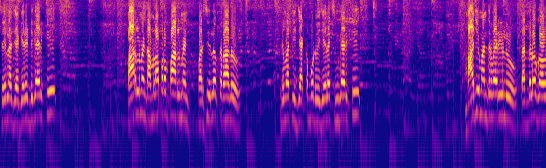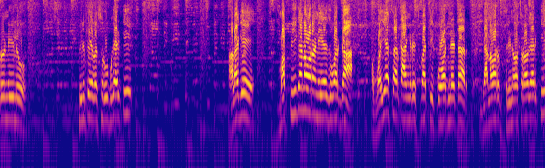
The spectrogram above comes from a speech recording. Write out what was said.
శ్రీల జగ్గిరెడ్డి గారికి పార్లమెంట్ అమలాపురం పార్లమెంట్ పరిశీలకురాలు శ్రీమతి జక్కపూడి విజయలక్ష్మి గారికి మాజీ మంత్రివర్యులు పెద్దలో గౌరవనీయులు పినిపే స్వరూప్ గారికి అలాగే మా పి గన్నవరం నియోజకవర్గ YSR Congress party coordinator Gannavaram Srinivasarao గారికి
